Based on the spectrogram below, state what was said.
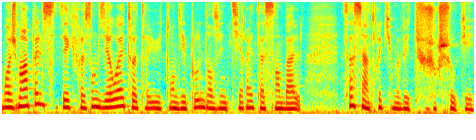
Moi je me rappelle cette expression, on me disait ouais toi tu as eu ton diplôme dans une tirette à 100 balles. Ça c'est un truc qui m'avait toujours choqué.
